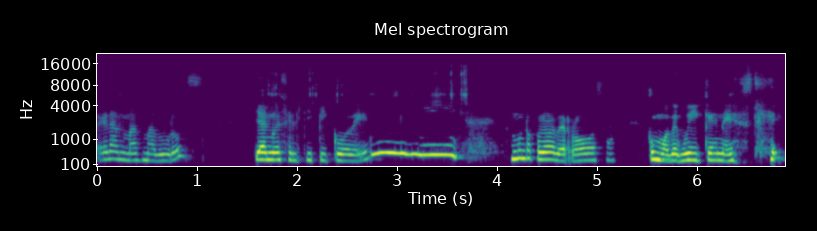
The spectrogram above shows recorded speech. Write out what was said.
eran más maduros, Ya no es el típico de mundo color de rosa, como de Weekend, este.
